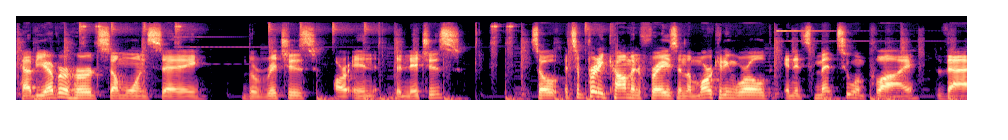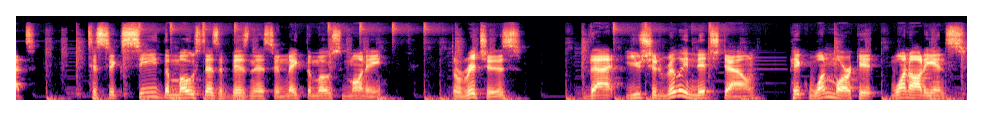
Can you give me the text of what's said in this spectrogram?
Have you ever heard someone say, the riches are in the niches? So it's a pretty common phrase in the marketing world, and it's meant to imply that to succeed the most as a business and make the most money, the riches, that you should really niche down, pick one market, one audience,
